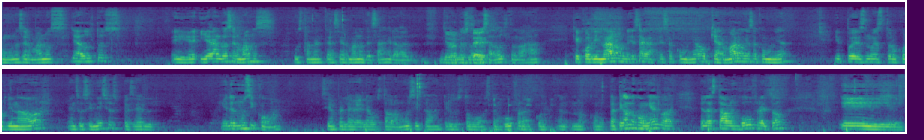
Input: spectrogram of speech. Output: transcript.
con unos hermanos ya adultos, y, y eran dos hermanos, justamente así hermanos de sangre, de los, los, adultos, ajá, que coordinaron esa, esa comunidad o que armaron esa comunidad. Y pues nuestro coordinador en sus inicios, pues él, él es músico, ¿no? siempre le, le, ha gustado la música, incluso estuvo hasta en Jufra, con, en, con, platicando con él, ¿va? él ha estado en Jufra y todo, y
